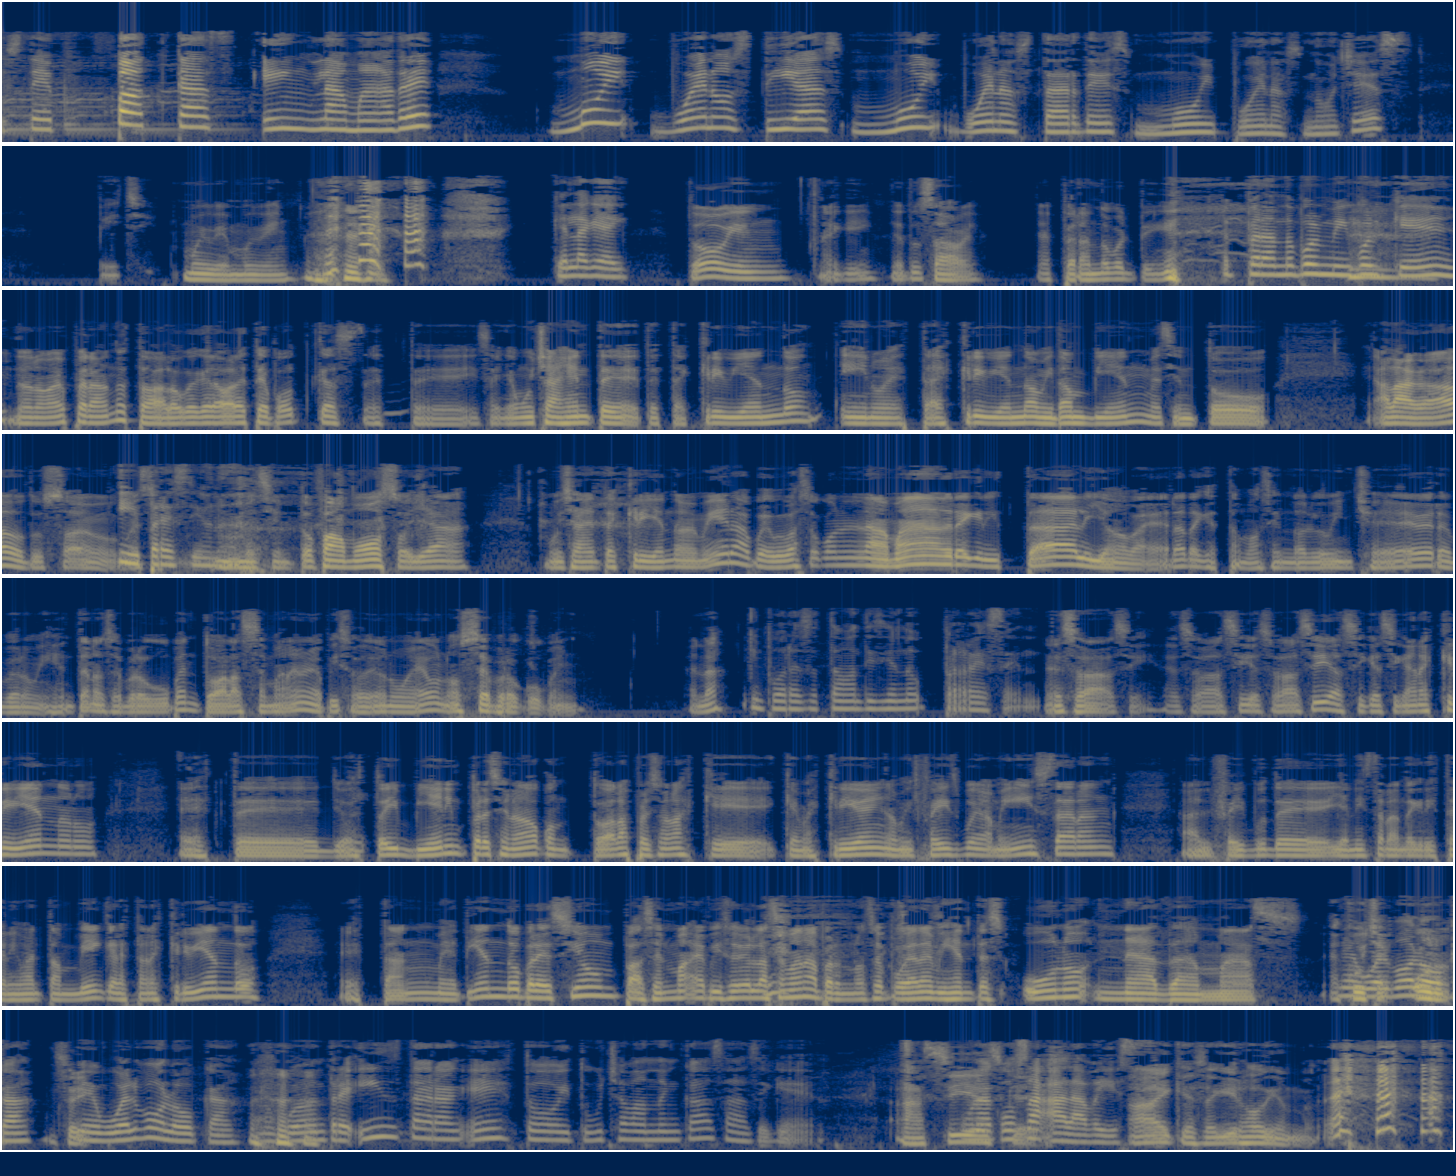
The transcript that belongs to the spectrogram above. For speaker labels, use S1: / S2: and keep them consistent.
S1: este podcast en la madre. Muy buenos días, muy buenas tardes, muy buenas noches. Pichi,
S2: Muy bien, muy bien.
S1: ¿qué es la que hay?
S2: Todo bien aquí, ya tú sabes. Esperando por ti.
S1: Esperando por mí, ¿por qué?
S2: No, no, esperando. Estaba loco de grabar este podcast. Este, y sé que mucha gente te está escribiendo y nos está escribiendo a mí también. Me siento halagado, tú sabes.
S1: Impresionado.
S2: Me siento famoso ya. Mucha gente escribiéndome, mira, pues ¿qué pasó con la madre Cristal? Y yo, no, espérate, que estamos haciendo algo bien chévere, pero mi gente no se preocupen, todas las semanas hay un episodio nuevo, no se preocupen. ¿Verdad?
S1: Y por eso estamos diciendo presente.
S2: Eso es así, eso es así, eso es así. Así que sigan escribiéndonos. Este, yo estoy bien impresionado con todas las personas que, que me escriben a mi Facebook y a mi Instagram, al Facebook de, y al Instagram de Cristian Animal también, que le están escribiendo. Están metiendo presión para hacer más episodios la semana, pero no se puede, mi gente, es uno nada más.
S1: me vuelvo loca.
S2: Sí.
S1: Me vuelvo loca. No puedo entre Instagram, esto y tú chavando en casa, así que
S2: Así
S1: una
S2: es que
S1: cosa a la vez.
S2: Hay que seguir jodiendo.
